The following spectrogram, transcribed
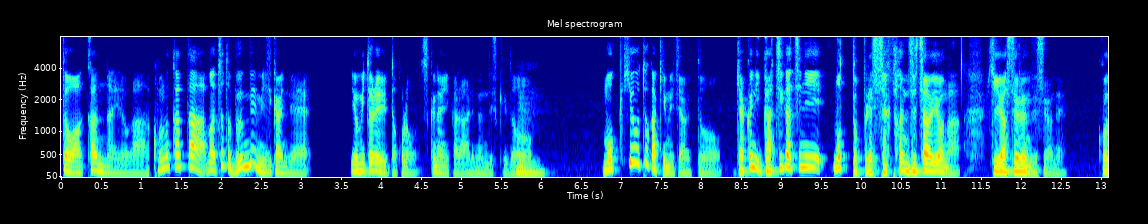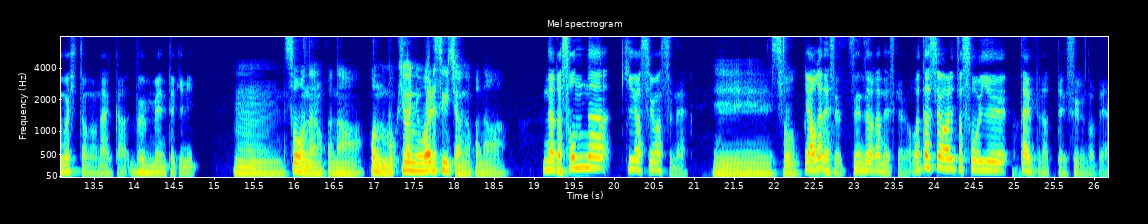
とわかんないのが、この方、まあちょっと文面短いんで、読み取れるところ少ないからあれなんですけど、うん目標とか決めちゃうと、逆にガチガチにもっとプレッシャー感じちゃうような 気がするんですよね。この人のなんか文面的に。うーん、そうなのかな今度目標に追われすぎちゃうのかななんかそんな気がしますね。へえそうか。いや、わかんないですよ。全然わかんないですけど。私は割とそういうタイプだったりするので。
